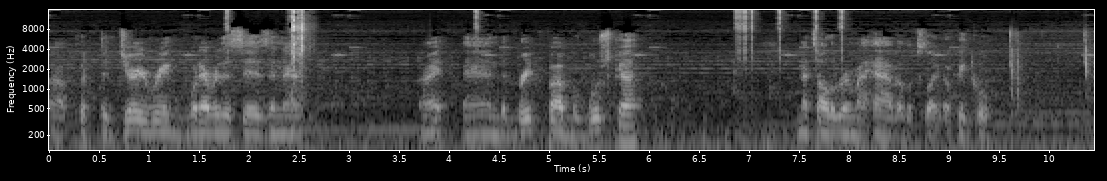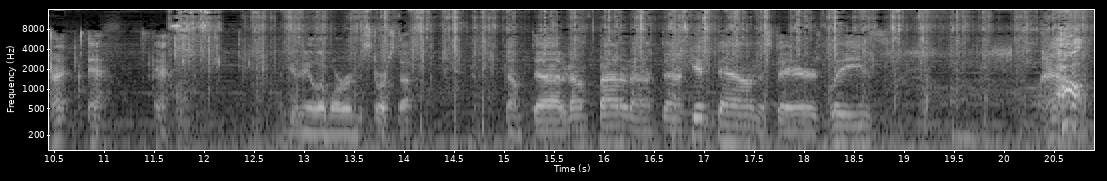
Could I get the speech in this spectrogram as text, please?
Uh, put the jerry rig, whatever this is, in there. All right, and the Britva babushka. And that's all the room I have. It looks like. Okay, cool. All right, yeah, yeah. It gives me a little more room to store stuff. Dump da da dump da da da da. Get down the stairs, please. Wow.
